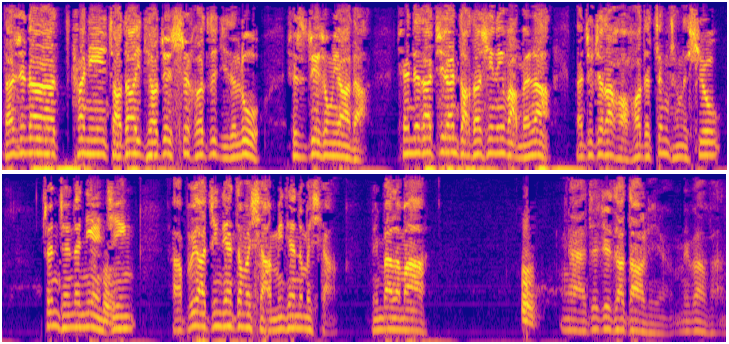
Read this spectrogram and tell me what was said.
但是呢，看你找到一条最适合自己的路，这是最重要的。现在他既然找到心灵法门了，那就叫他好好的、真诚的修，真诚的念经啊，不要今天这么想，明天那么想，明白了吗？嗯。啊，这就叫道理，没办法了。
